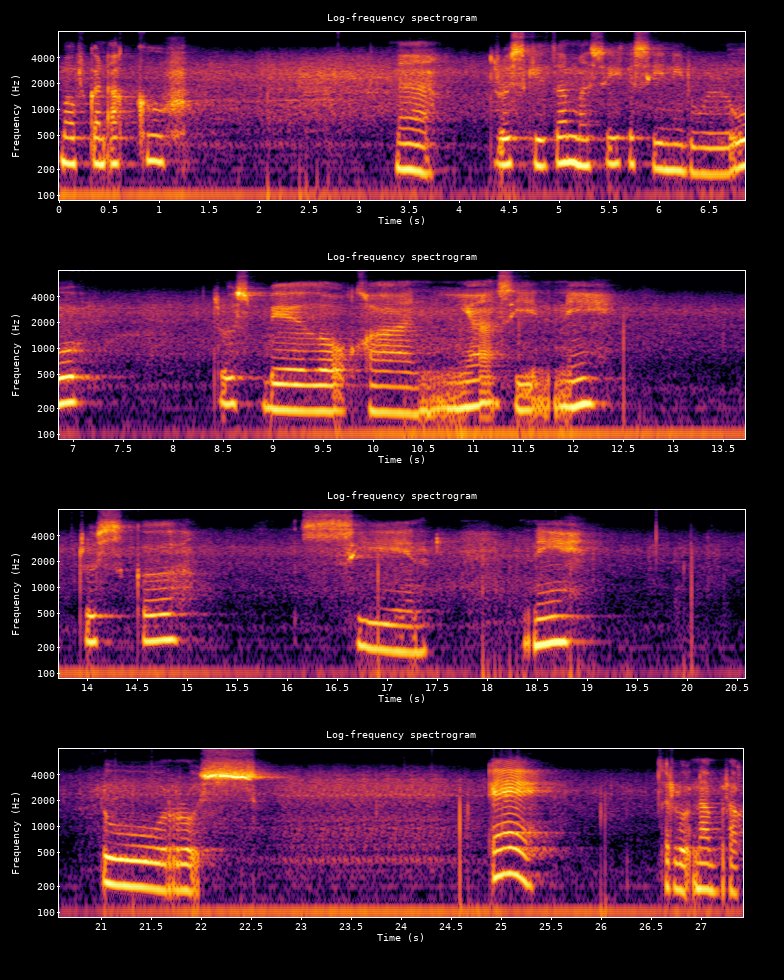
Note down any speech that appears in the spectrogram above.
Maafkan aku. Nah, terus kita masih ke sini dulu. Terus belokannya sini. Terus ke sini. Lurus. Eh, terlalu nabrak.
